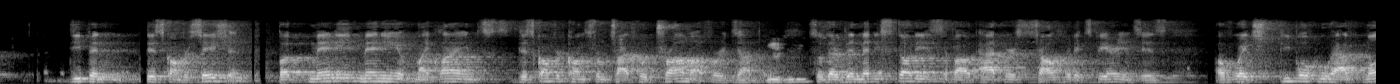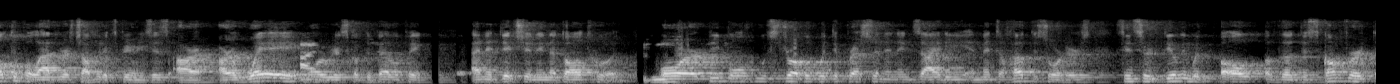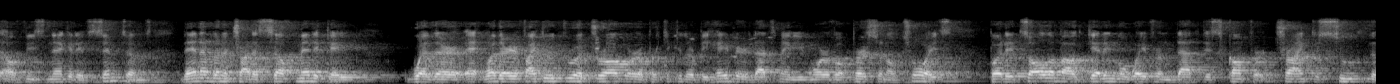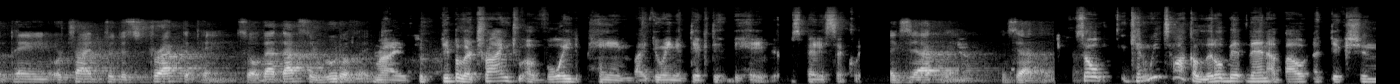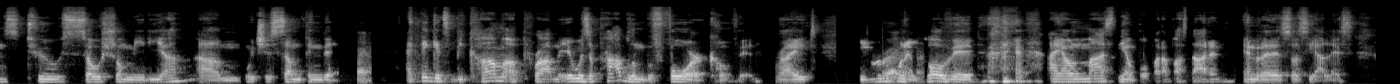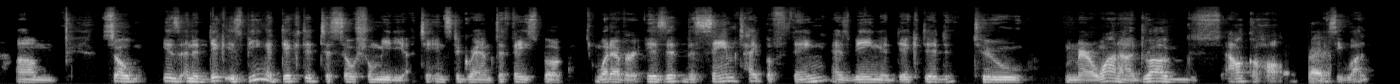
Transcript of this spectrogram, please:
deepen this conversation, but many many of my clients discomfort comes from childhood trauma, for example. Mm-hmm. So there have been many studies about adverse childhood experiences of which people who have multiple adverse childhood experiences are, are way more risk of developing an addiction in adulthood mm-hmm. or people who struggle with depression and anxiety and mental health disorders since they're dealing with all of the discomfort of these negative symptoms then i'm going to try to self-medicate whether whether if i do it through a drug or a particular behavior that's maybe more of a personal choice but it's all about getting away from that discomfort, trying to soothe the pain or trying to distract the pain. So that that's the root of it. Right. So people are trying to avoid pain by doing addictive behaviors, basically. Exactly. Yeah. Exactly. So, can we talk a little bit then about addictions to social media, um, which is something that right. I think it's become a problem. It was a problem before COVID, right? Y right. con el COVID hay aún más tiempo para pasar en, en redes sociales. Um, so is an addic- is being addicted to social media, to Instagram, to Facebook, whatever, is it the same type of thing as being addicted to marijuana, drugs, alcohol? Right. ¿Es igual?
